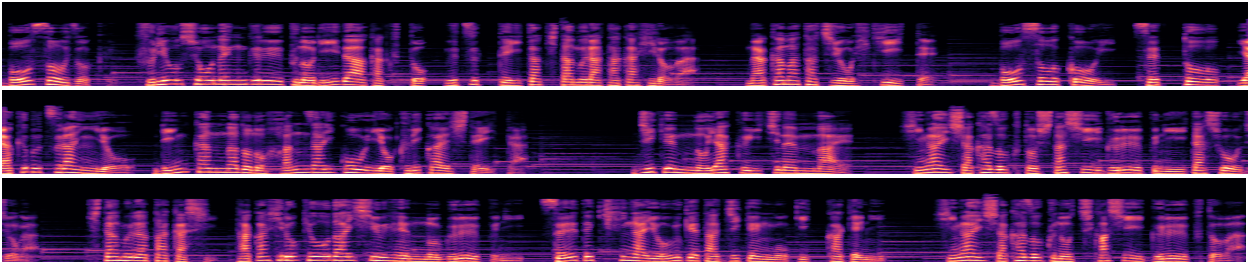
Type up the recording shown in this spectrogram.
暴走族不良少年グループのリーダー格と映っていた北村隆弘は仲間たちを率いて暴走行為窃盗薬物乱用林間などの犯罪行為を繰り返していた。事件の約1年前被害者家族と親しいグループにいた少女が北村隆貴弘兄弟周辺のグループに性的被害を受けた事件をきっかけに被害者家族の近しいグループとは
